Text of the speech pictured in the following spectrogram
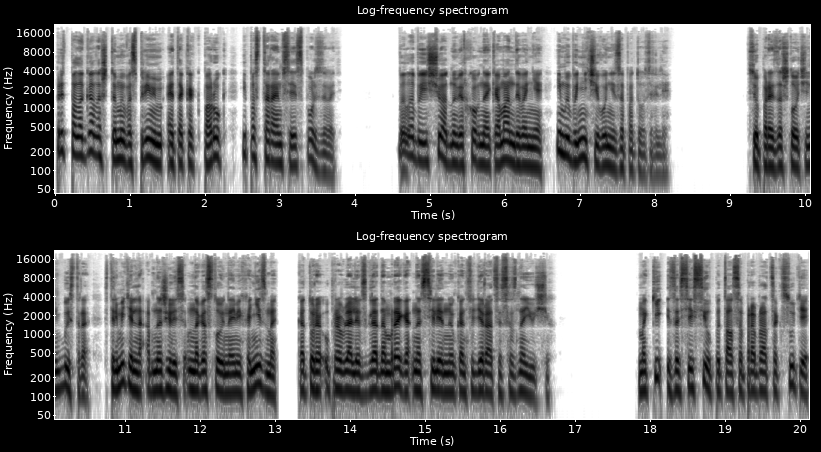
Предполагалось, что мы воспримем это как порог и постараемся использовать. Было бы еще одно верховное командование, и мы бы ничего не заподозрили. Все произошло очень быстро, стремительно обнажились многослойные механизмы, которые управляли взглядом Рега на Вселенную Конфедерации Сознающих. Маки изо всех сил пытался пробраться к сути,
